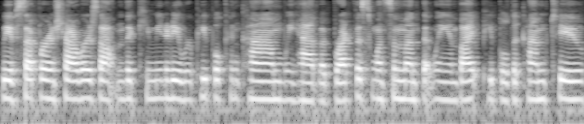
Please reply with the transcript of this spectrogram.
We have supper and showers out in the community where people can come. We have a breakfast once a month that we invite people to come to.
